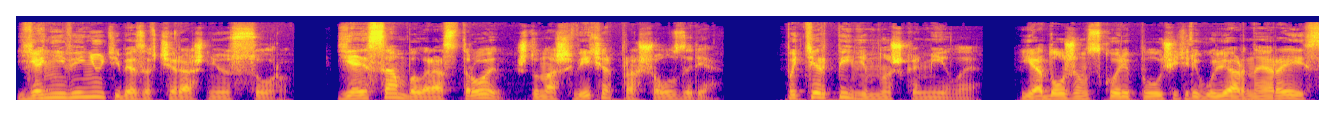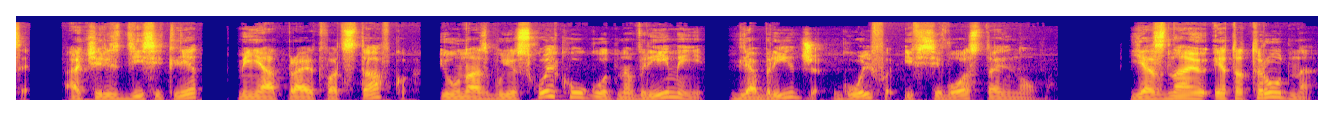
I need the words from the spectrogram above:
я не виню тебя за вчерашнюю ссору. Я и сам был расстроен, что наш вечер прошел зря. Потерпи немножко, милая. Я должен вскоре получить регулярные рейсы, а через 10 лет меня отправят в отставку, и у нас будет сколько угодно времени для бриджа, гольфа и всего остального. Я знаю, это трудно.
